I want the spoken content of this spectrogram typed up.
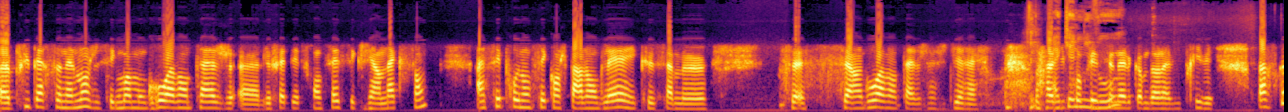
Euh, plus personnellement, je sais que moi, mon gros avantage, euh, le fait d'être française, c'est que j'ai un accent assez prononcé quand je parle anglais et que ça me ça, c'est un gros avantage, je dirais, dans la vie professionnelle comme dans la vie privée. Parce que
